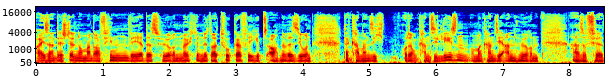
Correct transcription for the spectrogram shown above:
Weise an der Stelle nochmal darauf hin, wer das hören möchte. Im Literaturcafé gibt es auch eine Version, da kann man sich oder man kann sie lesen und man kann sie anhören. Also für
